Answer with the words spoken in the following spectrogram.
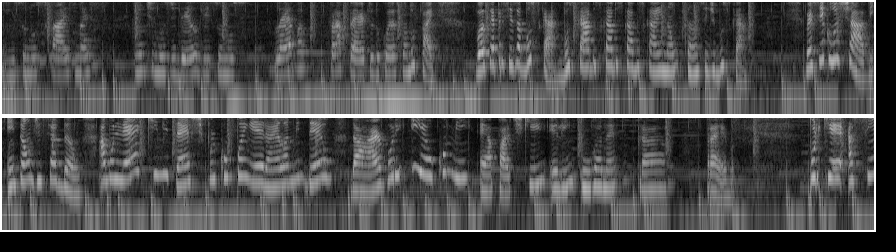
e isso nos faz mais íntimos de Deus, isso nos leva para perto do coração do Pai. Você precisa buscar, buscar, buscar, buscar, buscar e não canse de buscar. Versículo chave. Então disse Adão: A mulher que me deste por companheira, ela me deu da árvore e eu comi. É a parte que ele empurra, né, para para Eva. Porque assim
